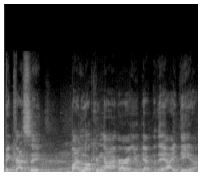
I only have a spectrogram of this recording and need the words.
Because uh, by looking at her, you get the idea.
